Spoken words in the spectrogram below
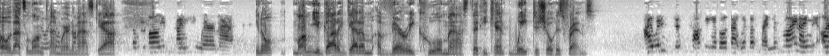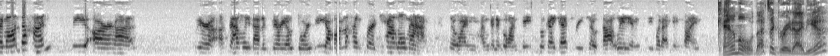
Oh, that's a long So time wearing a mask. Yeah. A long time to wear a mask. You know, mom, you got to get him a very cool mask that he can't wait to show his friends. I was just talking about that with a friend of mine. I'm I'm on the hunt. We are uh, we're a family that is very outdoorsy. I'm on the hunt for a camo mask. So I'm I'm going to go on Facebook, I guess, reach out that way and see what I can find. Camo, that's a great idea.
